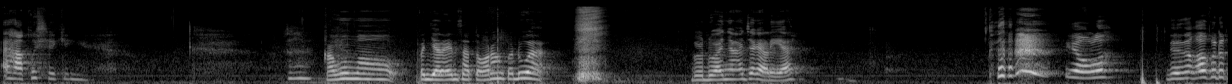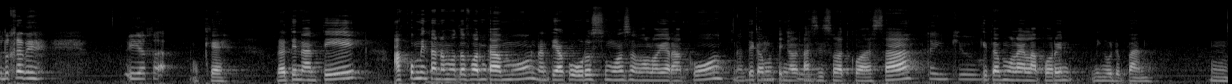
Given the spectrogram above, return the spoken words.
Eh aku shaking. Kamu mau penjarain satu orang apa dua? Dua-duanya aja kali ya. Ya Allah. Jangan aku deg-degan ya. Iya kak. Oke, berarti nanti aku minta nomor telepon kamu, nanti aku urus semua sama lawyer aku, nanti kamu tinggal kasih surat kuasa, thank you kita mulai laporin minggu depan. Hmm.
